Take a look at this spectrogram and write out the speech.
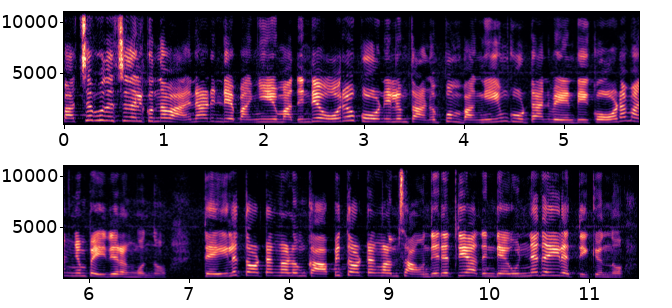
പച്ച പുതച്ചു നിൽക്കുന്ന വയനാടിന്റെ ഭംഗിയും അതിന്റെ ഓരോ കോണിലും തണുപ്പും ഭംഗിയും കൂട്ടാൻ വേണ്ടി കോടമഞ്ഞും പെയ്തിറങ്ങുന്നു. തേയിലത്തോട്ടങ്ങളും കാപ്പിത്തോട്ടങ്ങളും സൗന്ദര്യത്തെ അതിന്റെ ഉന്നതയിലെത്തിക്കുന്നു.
